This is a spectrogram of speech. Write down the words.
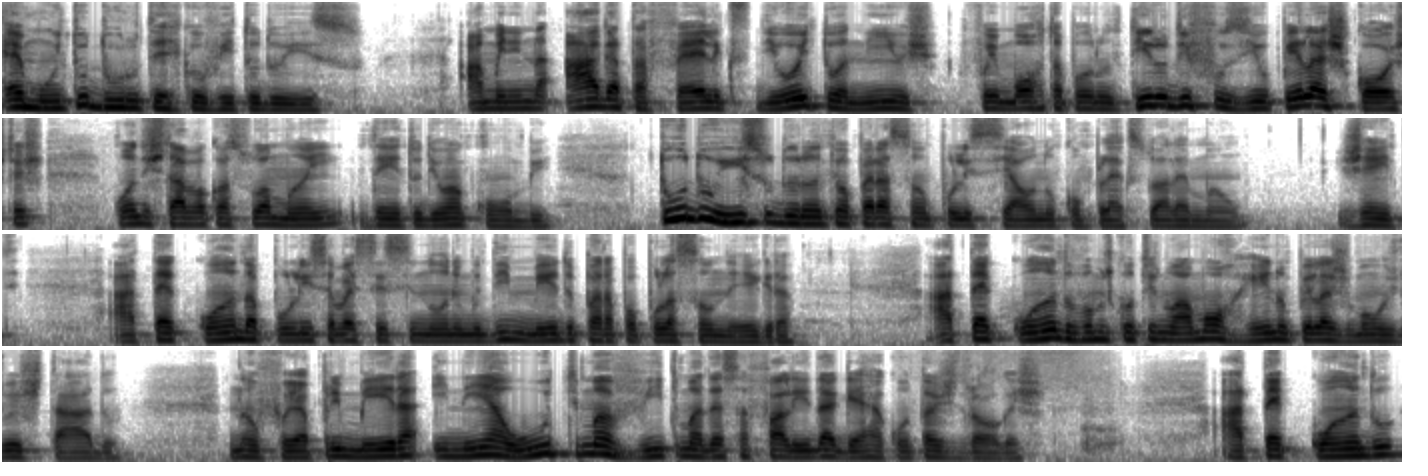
É muito duro ter que ouvir tudo isso. A menina Agatha Félix, de 8 aninhos, foi morta por um tiro de fuzil pelas costas quando estava com a sua mãe dentro de uma Kombi. Tudo isso durante a operação policial no Complexo do Alemão. Gente, até quando a polícia vai ser sinônimo de medo para a população negra? Até quando vamos continuar morrendo pelas mãos do Estado? Não foi a primeira e nem a última vítima dessa falida guerra contra as drogas. Até quando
